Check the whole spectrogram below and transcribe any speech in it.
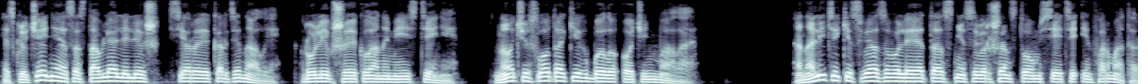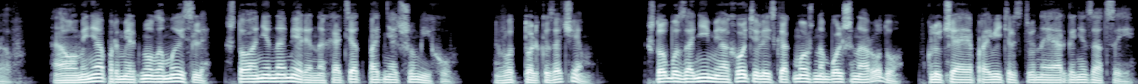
Исключения составляли лишь серые кардиналы, рулившие кланами из тени, но число таких было очень мало. Аналитики связывали это с несовершенством сети информаторов. А у меня промелькнула мысль, что они намеренно хотят поднять шумиху. Вот только зачем? Чтобы за ними охотились как можно больше народу, включая правительственные организации.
